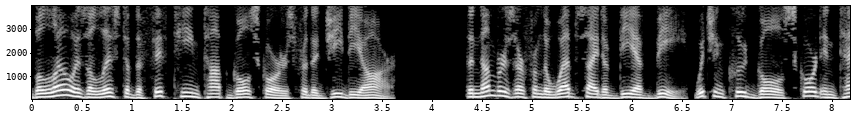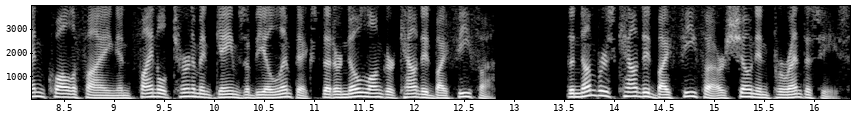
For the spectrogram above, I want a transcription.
Below is a list of the 15 top goalscorers for the GDR. The numbers are from the website of DFB, which include goals scored in 10 qualifying and final tournament games of the Olympics that are no longer counted by FIFA. The numbers counted by FIFA are shown in parentheses.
